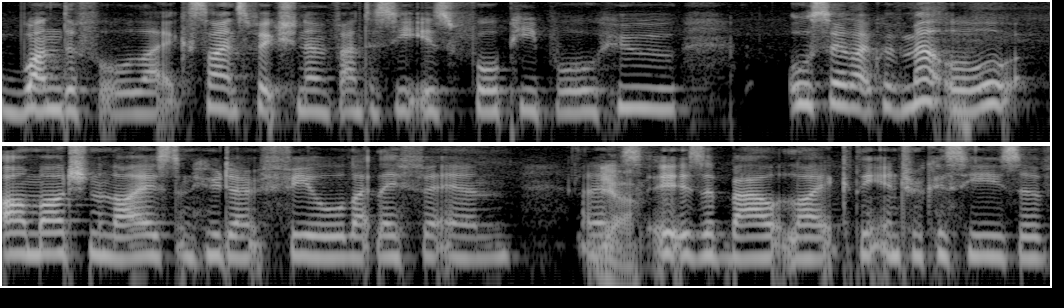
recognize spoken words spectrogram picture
wonderful. Like science fiction and fantasy is for people who also, like with metal, are marginalized and who don't feel like they fit in. And it's, it is about like the intricacies of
